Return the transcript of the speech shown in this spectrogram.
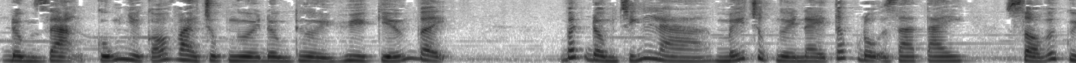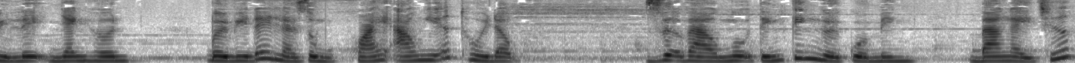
đồng dạng cũng như có vài chục người đồng thời huy kiếm vậy. Bất đồng chính là mấy chục người này tốc độ ra tay so với quỷ lệ nhanh hơn, bởi vì đây là dùng khoái áo nghĩa thôi động. Dựa vào ngộ tính kinh người của mình, ba ngày trước,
